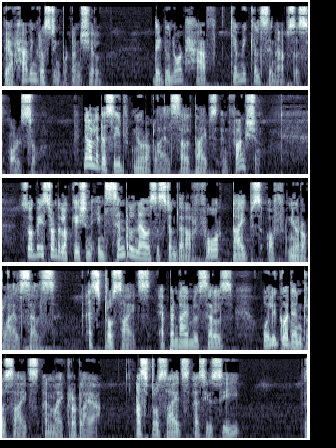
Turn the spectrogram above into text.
They are having resting potential. They do not have chemical synapses also. Now let us see neuroglial cell types and function. So based on the location in central nervous system there are four types of neuroglial cells. Astrocytes, ependymal cells, oligodendrocytes and microglia. Astrocytes as you see the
